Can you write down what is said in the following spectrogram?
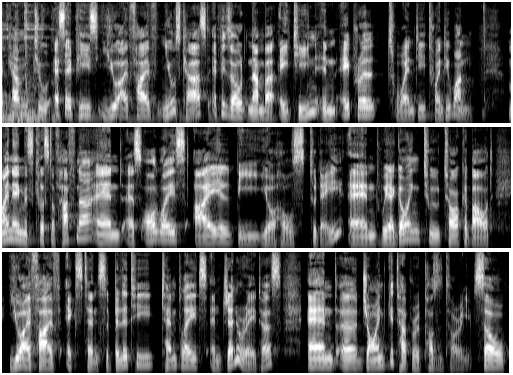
Welcome to SAP's UI5 newscast, episode number 18 in April 2021. My name is Christoph Hafner, and as always, I'll be your host today. And we are going to talk about UI5 extensibility, templates, and generators, and a joint GitHub repository. So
